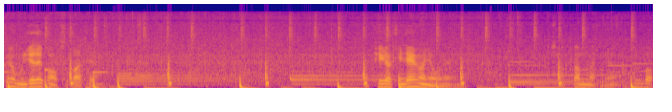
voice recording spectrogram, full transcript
크게 문제될 건 없을 것 같아요. 비가 굉장히 많이 오네. 잠깐만요. 한번.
